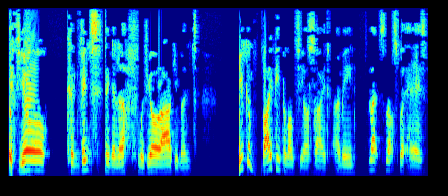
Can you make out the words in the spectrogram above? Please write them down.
if you're convincing enough with your argument, you can buy people onto your side. I mean, let's not split hairs.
